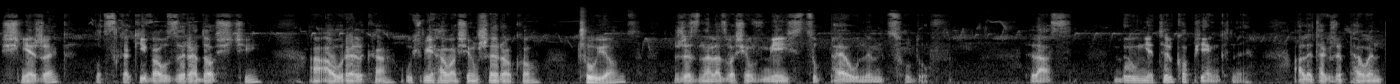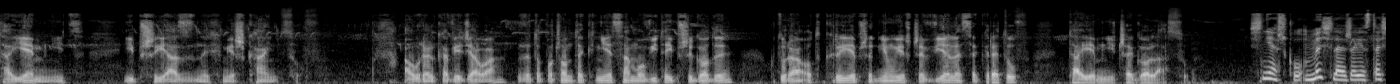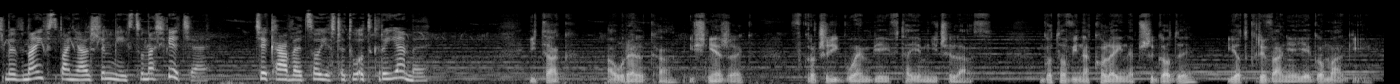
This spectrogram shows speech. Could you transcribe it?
Śnieżek podskakiwał z radości, a Aurelka uśmiechała się szeroko, czując, że znalazła się w miejscu pełnym cudów. Las był nie tylko piękny, ale także pełen tajemnic i przyjaznych mieszkańców. Aurelka wiedziała, że to początek niesamowitej przygody, która odkryje przed nią jeszcze wiele sekretów tajemniczego lasu. Śnieżku, myślę, że jesteśmy w najwspanialszym miejscu na świecie. Ciekawe, co jeszcze tu odkryjemy. I tak Aurelka i Śnieżek wkroczyli głębiej w tajemniczy las, gotowi na kolejne przygody i odkrywanie jego magii.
